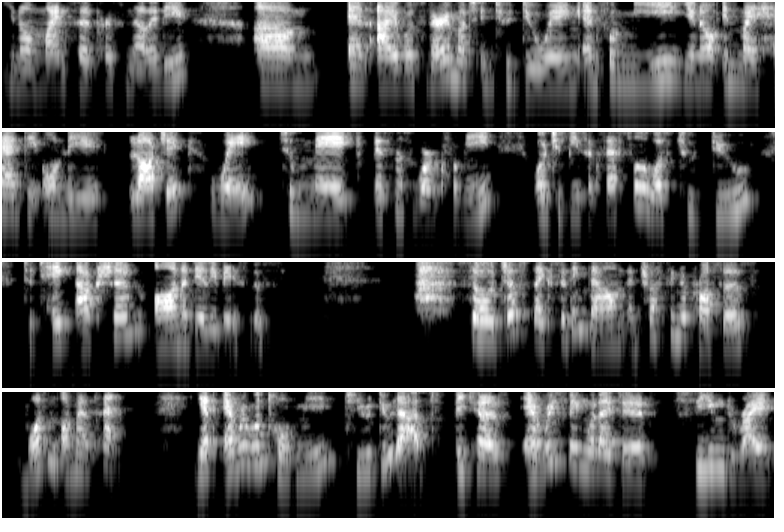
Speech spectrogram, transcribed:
you know mindset personality. Um and i was very much into doing and for me you know in my head the only logic way to make business work for me or to be successful was to do to take action on a daily basis. So just like sitting down and trusting the process wasn't on my plan. Yet everyone told me to do that because everything what I did seemed right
